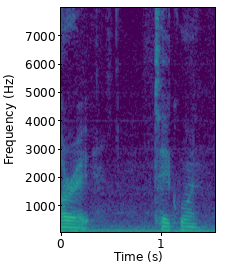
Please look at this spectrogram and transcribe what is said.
All right, take one.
